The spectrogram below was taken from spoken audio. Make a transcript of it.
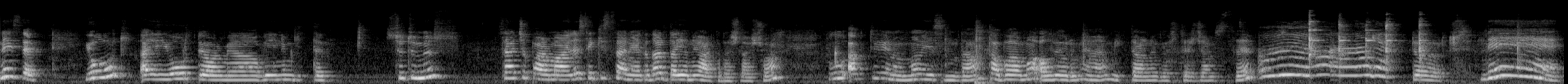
Neyse yoğurt, ay yoğurt diyorum ya beynim gitti. Sütümüz serçe parmağıyla 8 saniye kadar dayanıyor arkadaşlar şu an. Bu Activia'nın mayasından tabağıma alıyorum. Hemen miktarını göstereceğim size. 4. Ne?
